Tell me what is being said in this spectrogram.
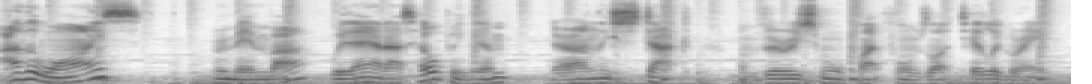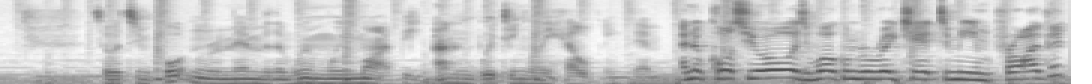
Otherwise, remember, without us helping them, they're only stuck on very small platforms like Telegram. So it's important to remember that when we might be unwittingly helping them. And of course, you're always welcome to reach out to me in private.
